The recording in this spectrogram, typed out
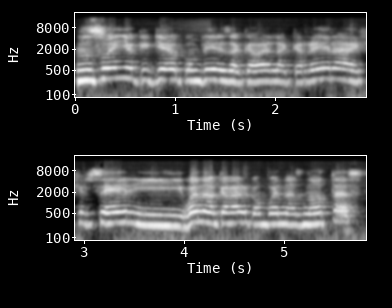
un sueño que quiero cumplir es acabar la carrera, ejercer y bueno, acabar con buenas notas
